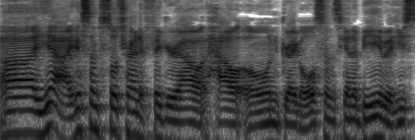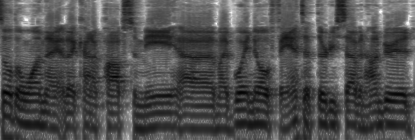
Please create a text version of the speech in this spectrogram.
Uh, yeah, I guess I'm still trying to figure out how owned Greg Olsen's going to be, but he's still the one that, that kind of pops to me. Uh, my boy Noah Fant at 3,700,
